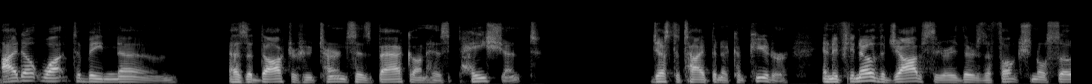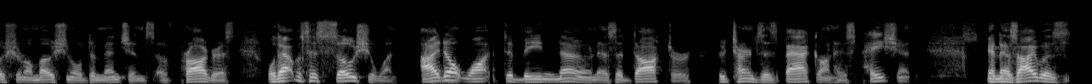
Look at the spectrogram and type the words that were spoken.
I don't want to be known as a doctor who turns his back on his patient just to type in a computer. And if you know the jobs theory, there's the functional, social, emotional dimensions of progress. Well, that was his social one. I mm-hmm. don't want to be known as a doctor who turns his back on his patient and as I was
